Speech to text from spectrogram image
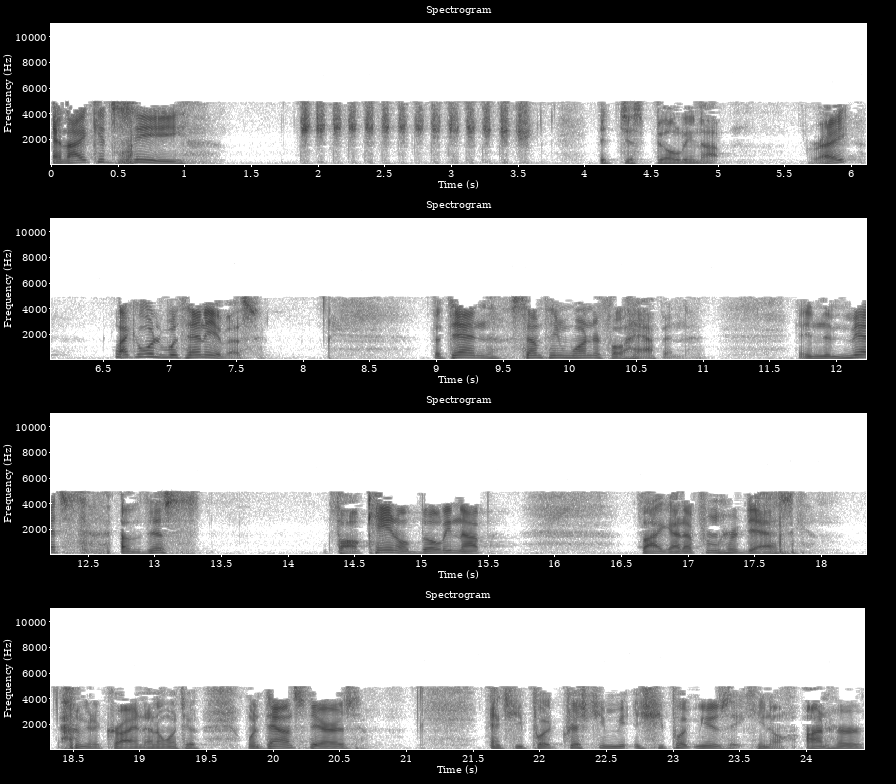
And I could see it just building up, right? like it would with any of us. But then something wonderful happened. In the midst of this volcano building up, Vi got up from her desk. I'm going to cry and I don't want to. Went downstairs and she put Christian, she put music, you know, on her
